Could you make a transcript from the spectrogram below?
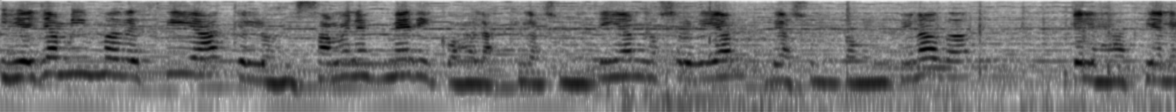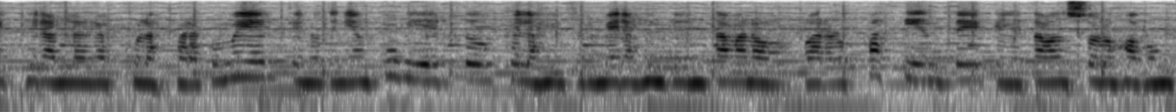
y ella misma decía que los exámenes médicos a los que la sometían no servían de absolutamente nada, que les hacían esperar largas colas para comer, que no tenían cubiertos, que las enfermeras intentaban ahogar a los pacientes, que les daban solo jabón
